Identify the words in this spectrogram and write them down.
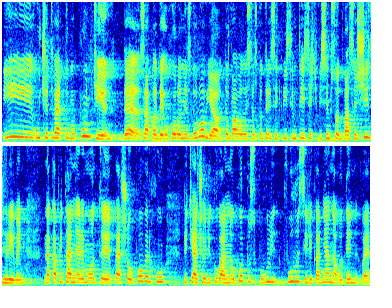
І у четвертому пункті, де заклади охорони здоров'я, додавалося 138 тисяч 826 гривень на капітальний ремонт першого поверху дитячого лікувального корпусу по вулиці Лікарняна 1В.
